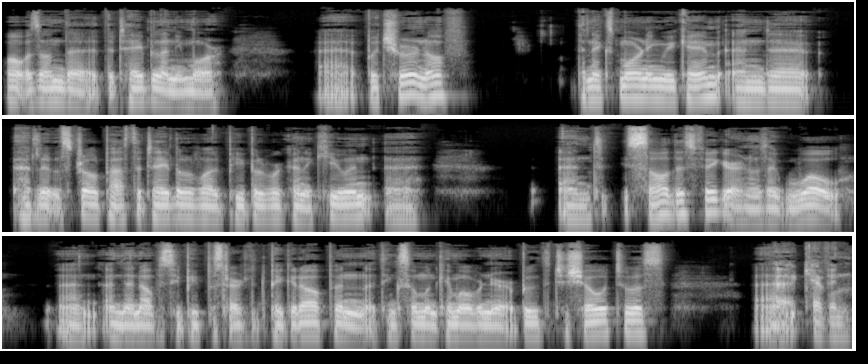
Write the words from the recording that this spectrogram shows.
what was on the, the table anymore. Uh, but sure enough, the next morning we came and uh, had a little stroll past the table while people were kind of queuing, uh, and saw this figure, and I was like, "Whoa!" And and then obviously people started to pick it up, and I think someone came over near our booth to show it to us. Um, Uh, Kevin,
